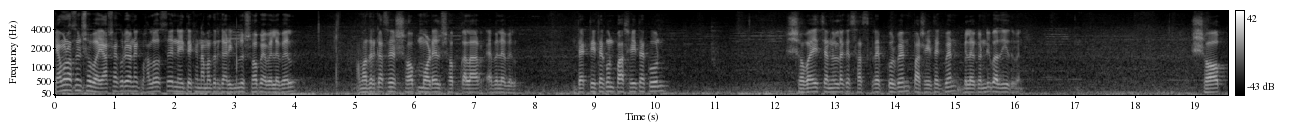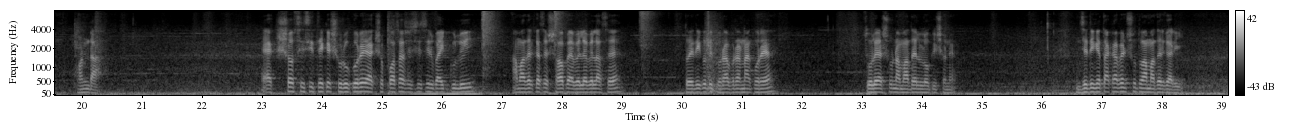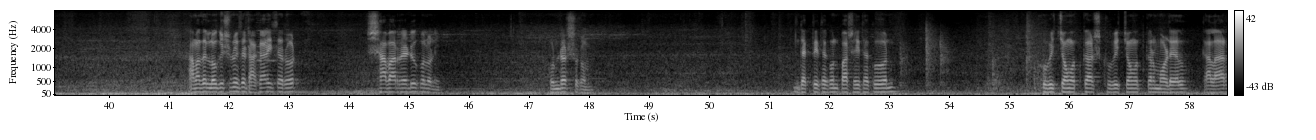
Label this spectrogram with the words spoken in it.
কেমন আছেন সবাই? আশা করি অনেক ভালো আছেন। এই দেখেন, আমাদের গাড়িগুলো সব অ্যাভেলেবেল আমাদের কাছে সব মডেল সব কালার অ্যাভেলেবেল দেখতেই থাকুন, পাশেই থাকুন। সবাই চ্যানেলটাকে সাবস্ক্রাইব করবেন, পাশেই থাকবেন বেলাকন্ডি বাজিয়ে দেবেন। সব হন্ডা একশো সিসি থেকে শুরু করে একশো পঁচাশি সিসির বাইকগুলোই আমাদের কাছে সব অ্যাভেলেবেল আছে। তো এদিক ওদিক ঘোরাফেরা না করে চলে আসুন আমাদের লোকেশনে যেদিকে তাকাবেন শুধু আমাদের গাড়ি। আমাদের লোকেশন হচ্ছে ঢাকার ইসা রোড সাবার রেডিও কলোনি হুন্ডার শোরুম দেখতেই থাকুন, পাশেই থাকুন। খুবই চমৎকার খুবই চমৎকার মডেল কালার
